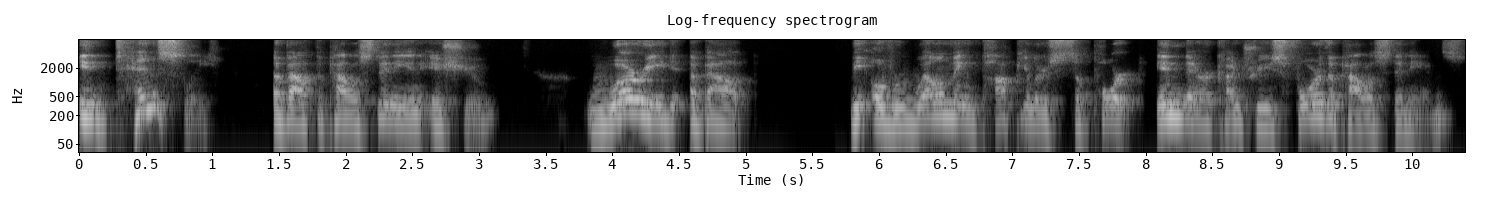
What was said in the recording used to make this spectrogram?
intensely about the Palestinian issue, worried about the overwhelming popular support in their countries for the Palestinians,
